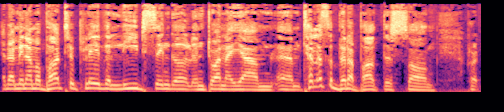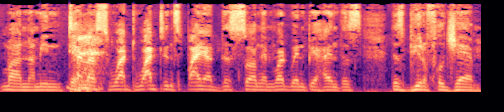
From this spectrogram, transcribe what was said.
And I mean, I'm about to play the lead single, Ntwana Yam. Um, tell us a bit about this song, Grootman. I mean, tell us what, what inspired this song and what went behind this, this beautiful jam.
